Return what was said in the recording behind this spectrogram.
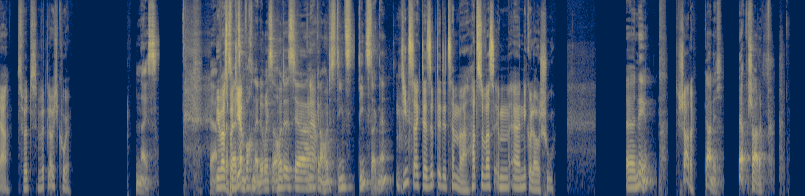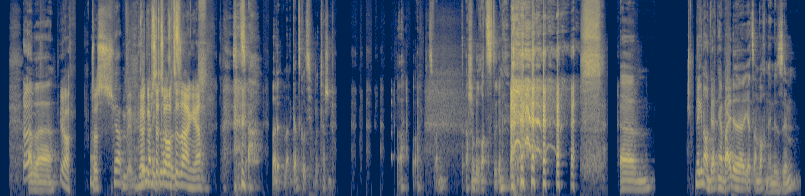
ja, es wird, wird glaube ich, cool. Nice. Ja, Wie war's das bei war dir? Am Wochenende übrigens. Heute ist ja, Ja. genau, heute ist Dienst, Dienstag, ne? Dienstag, der 7. Dezember. Hattest du was im äh, Nikolaus-Schuh? Äh, nee, Schade. gar nicht. Ja, schade. Ähm, Aber ja, das Ja. gibt es dazu auch zu sagen, ja. Ah, warte, warte, ganz kurz, ich hol mein Taschentuch. Ah, das war, da war schon Rotz drin. ähm, ne, genau, und wir hatten ja beide jetzt am Wochenende Sim.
